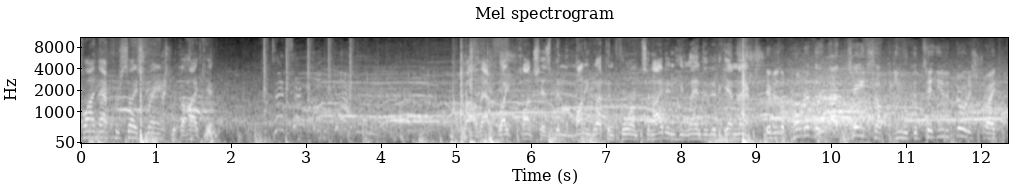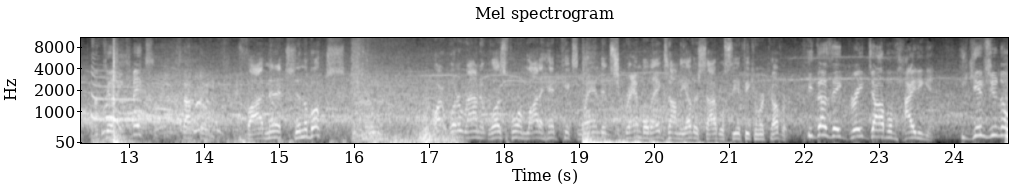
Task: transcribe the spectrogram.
find that precise range with the high kick. Right punch has been the money weapon for him tonight, and he landed it again there. If his opponent does not change something, he will continue to throw the strike until he makes it. Stop throwing. Five minutes in the books. All right, what a round it was for him. A lot of head kicks landed, scrambled eggs on the other side. We'll see if he can recover. He does a great job of hiding it. He gives you no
